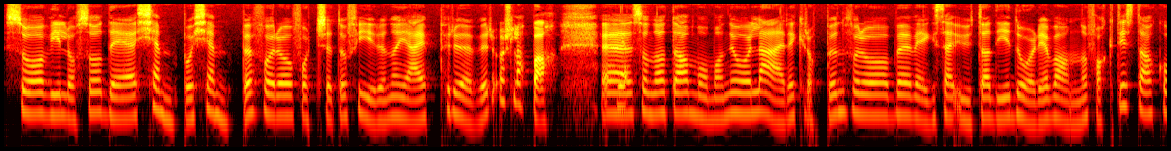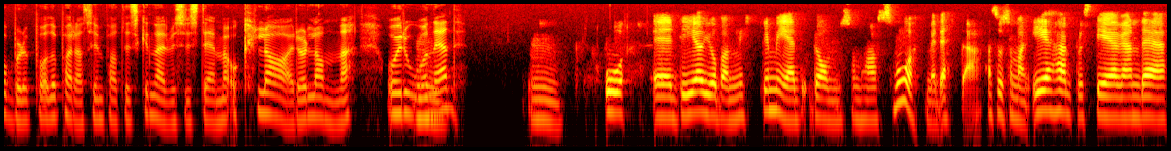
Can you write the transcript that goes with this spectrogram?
så vil også det kjempe og kjempe for å fortsette å fyre når jeg prøver å slappe av. Eh, Sånn at da må man jo lære kroppen for å bevege seg ut av de dårlige vanene og faktisk da koble på det parasympatiske nervesystemet og klare å lande og roe ned. Och eh, det jag jobbar mycket med, de som har svårt med detta, alltså som man är högpresterande,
